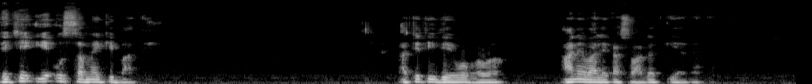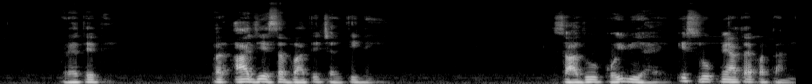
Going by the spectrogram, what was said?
देखिए, ये उस समय की बात है। अतिथि देवो भव। आने वाले का स्वागत किया जाता था। रहते थे, पर आज ये सब बातें चलती नहीं साधु कोई भी आए किस रूप में आता है पता नहीं।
